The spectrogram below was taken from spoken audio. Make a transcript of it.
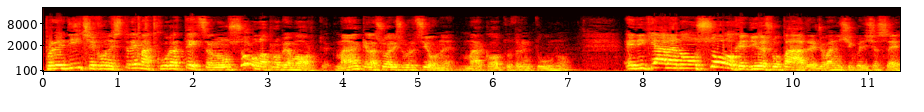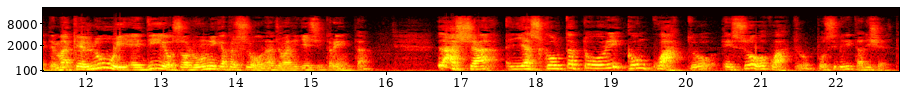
predice con estrema accuratezza non solo la propria morte, ma anche la sua risurrezione, Marco 8,31, e dichiara non solo che Dio è suo padre, Giovanni 5,17, ma che lui e Dio sono un'unica persona, Giovanni 10,30, lascia gli ascoltatori con quattro e solo quattro possibilità di scelta.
